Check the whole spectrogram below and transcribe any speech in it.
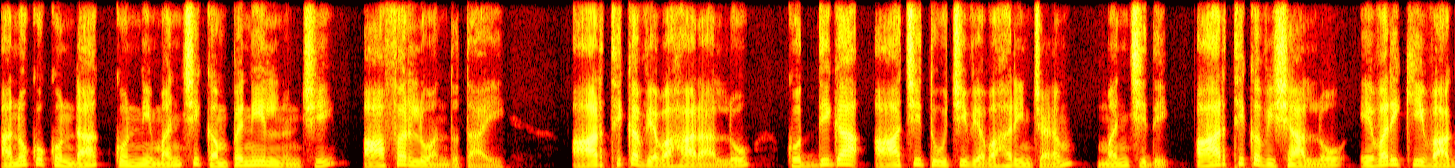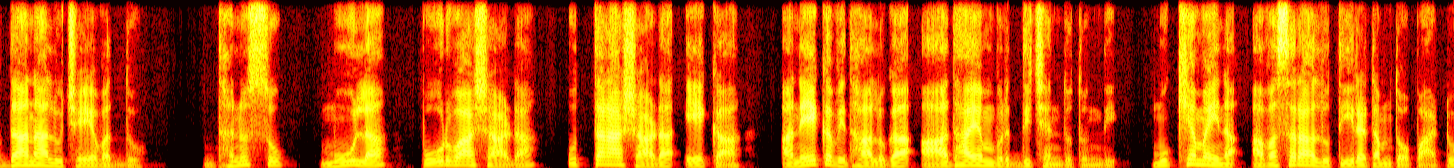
అనుకోకుండా కొన్ని మంచి కంపెనీల నుంచి ఆఫర్లు అందుతాయి. ఆర్థిక వ్యవహారాల్లో కొద్దిగా ఆచితూచి వ్యవహరించడం మంచిది. ఆర్థిక విషయాల్లో ఎవరికీ వాగ్దానాలు చేయవద్దు. ధనుస్సు మూల పూర్వాషాఢ ఉత్తరాషాఢ ఏక అనేక విధాలుగా ఆదాయం వృద్ధి చెందుతుంది. ముఖ్యమైన అవసరాలు తీరటంతో పాటు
